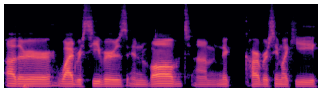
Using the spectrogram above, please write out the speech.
other wide receivers involved. Um, Nick Harbor seemed like he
